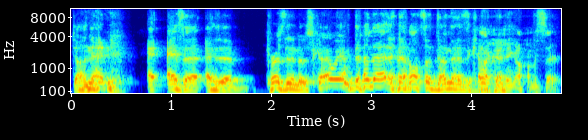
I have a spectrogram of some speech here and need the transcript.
done that as a as a president of Skyway. I've done that, and I've also done that as a contracting officer.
